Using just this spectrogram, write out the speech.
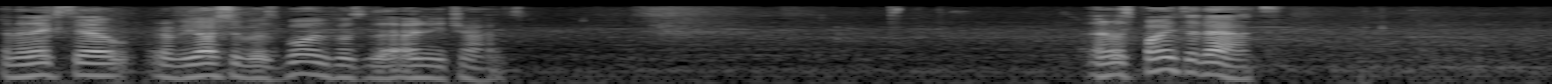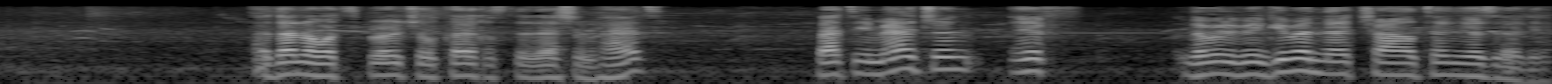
And the next year, Rabbi Yashiv was born was the only child. And it was pointed out, I don't know what spiritual koichas the Hashem had, but imagine if they would have been given their child 10 years earlier,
